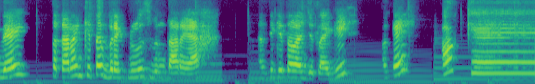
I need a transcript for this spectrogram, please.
Day sekarang kita break dulu sebentar ya nanti kita lanjut lagi oke okay? oke okay.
